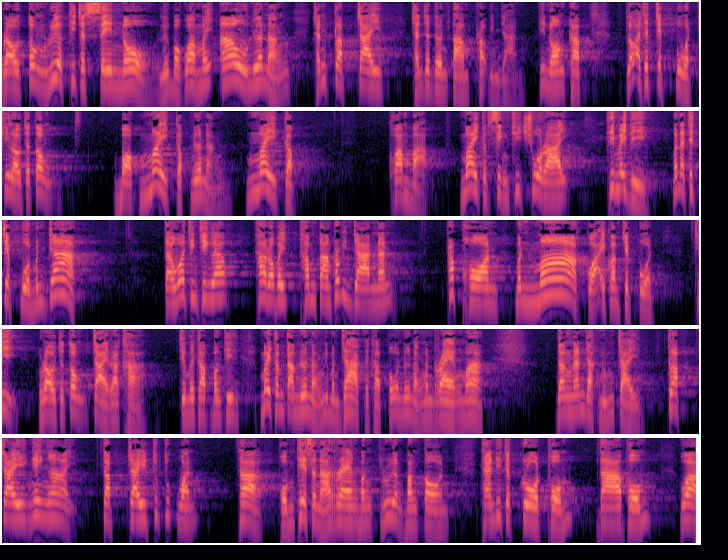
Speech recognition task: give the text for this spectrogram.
เราต้องเลือกที่จะเซโน หรือบอกว่าไม่เอาเนื้อหนัง ฉันกลับใจ ฉันจะเดินตามพระวิญญาณ พี่น้องครับ เราอาจจะเจ็บปวดที่เราจะต้องบอกไม่กับเนื้อหนัง ไม่กับความบาป ไม่กับสิ่งที่ชั่วร้ายที่ไม่ดี มันอาจจะเจ็บปวดมันยาก แต่ว่าจริง ๆแล้วถ้าเราไปทำตามพระวิญญาณนั้น พระพรมันมากกว่าไอ้ความเจ็บปวดที่เราจะต้องจ่ายราคา จริงไหมครับ บางทีไม่ทำตามเนื้อหนังนี่มันยากนะครับ เพราะว่าเนื้อหนังมันแรงมาก ดังนั้นอยากหนุนใจ กลับใจง่ายๆ กลับใจทุกๆวัน ถ้าผมเทศนาแรงบางเรื่องบางตอน แทนที่จะโกรธผมด่าผมว่า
